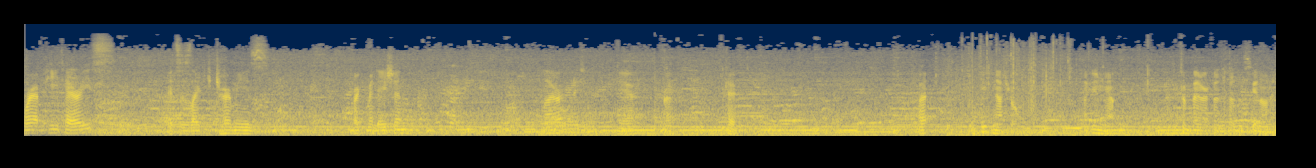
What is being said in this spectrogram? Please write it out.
We're at P. Terry's. It's his like Jeremy's recommendation. My recommendation. Yeah. Okay. What? It tastes natural. Like in yeah. It's better if it has the skin on it.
